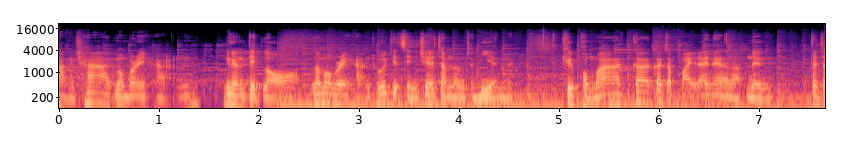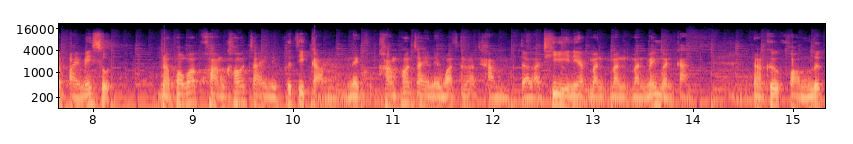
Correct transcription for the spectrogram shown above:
ต่างชาติมาบริหารเงินติดล้อ แล้วมาบริหารธุรกิจสินเชื่อจำนำทะเบียน คือผมว่าก็ก็จะไปได้ในระดับหนึ่งแต่จะไปไม่สุด นะเพราะว่าความเข้าใจในพฤติกรรม ในความเข้าใจในวัฒนธรรม แต่ละที่เนี่ยมันมันมันไม่เหมือนกันนะคือความลึก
